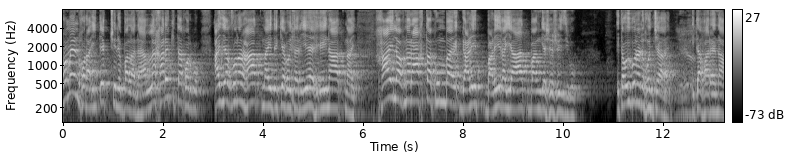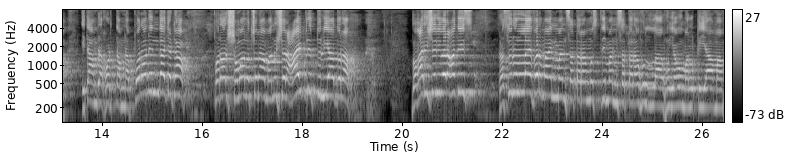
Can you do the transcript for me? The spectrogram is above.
কমেন্ট করা এটা অ্যাকচুয়ালি বালা নাই। আল্লাহ খারে কিতা করব? আজ একজনের হাত নাই দেখিয়া কইতার ইয়ে এই না হাত নাই। খাইলে আপনার আখতা কুম্বাই গাড়িত বাড়ি গাইয়া হাত বাঙ্গিয়া শেষ হয়ে যাব। এটা ওইব না চায় এটা পারে না। এটা আমরা করতাম না। পরনিন্দা যেটা পরর সমালোচনা মানুষের আইব্রে তুলিয়া ধরা। বহারি শরীফের হাদিস রসুল্লাহ ফরমান মান সাতারা মুসলিমান সাতারাহুল্লাহ ইয়াউমাল কিয়ামাম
